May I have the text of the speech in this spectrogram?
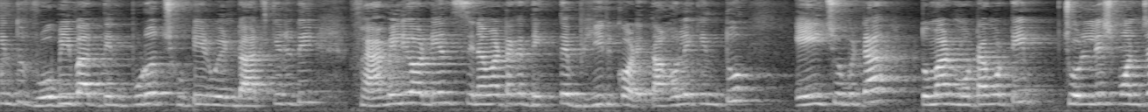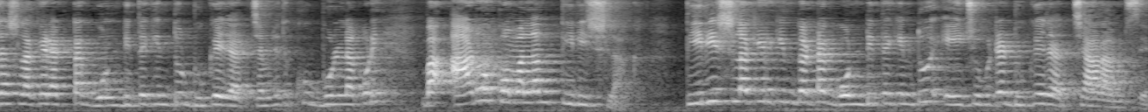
কিন্তু রবিবার দিন পুরো ছুটির উইন্ডো আজকে যদি ফ্যামিলি অডিয়েন্স সিনেমাটাকে দেখতে ভিড় করে, তাহলে কিন্তু এই ছবিটা তোমার মোটামুটি চল্লিশ পঞ্চাশ লাখের একটা গণ্ডিতে কিন্তু ঢুকে যাচ্ছে। আমি যদি খুব ভুল না করি, বা আরও কমালাম তিরিশ লাখ। তিরিশ লাখের কিন্তু একটা গণ্ডিতে কিন্তু এই ছবিটা ঢুকে যাচ্ছে আরামসে।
